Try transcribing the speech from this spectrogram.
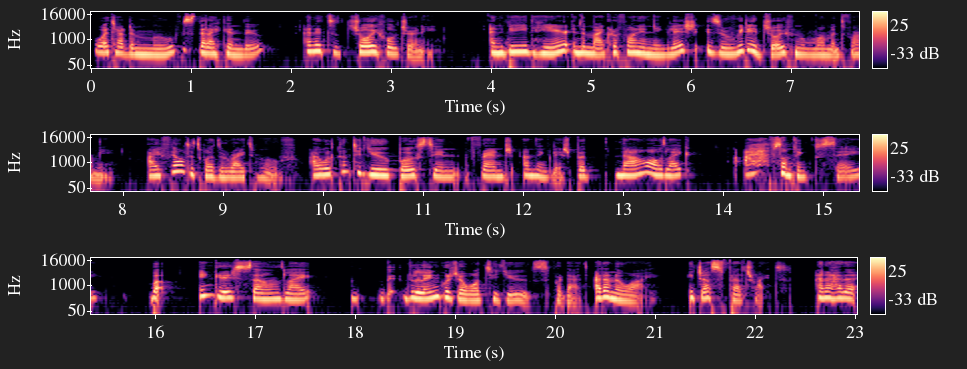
what are the moves that I can do. And it's a joyful journey. And being here in the microphone in English is a really joyful moment for me. I felt it was the right move. I will continue posting French and English, but now I was like, I have something to say, but English sounds like the, the language I want to use for that. I don't know why. It just felt right. And I had a,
